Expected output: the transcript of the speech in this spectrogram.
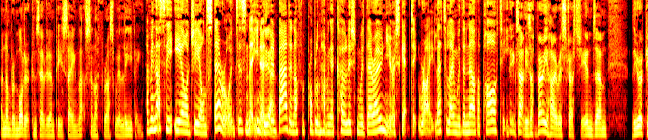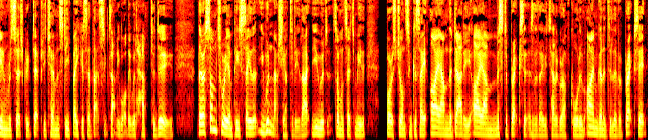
a number of moderate Conservative MPs saying, that's enough for us, we're leaving. I mean, that's the ERG on steroids, isn't it? You know, it's yeah. been bad enough a problem having a coalition with their own Eurosceptic right, let alone with another party. Exactly. It's a very high risk strategy. And um, the European Research Group Deputy Chairman Steve Baker said that's exactly what they would have to do. There are some Tory MPs say that you wouldn't actually have to do that. You would. Someone said to me, Boris Johnson could say, "I am the daddy. I am Mr. Brexit," as the Daily Telegraph called him. I'm going to deliver Brexit.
